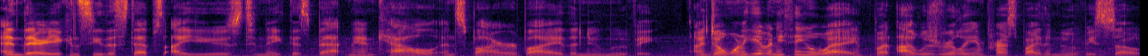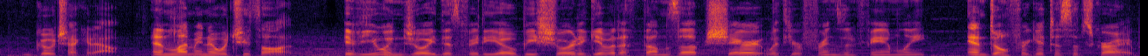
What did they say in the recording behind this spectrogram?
And there you can see the steps I used to make this Batman cowl inspired by the new movie. I don't want to give anything away, but I was really impressed by the movie, so go check it out. And let me know what you thought. If you enjoyed this video, be sure to give it a thumbs up, share it with your friends and family, and don't forget to subscribe.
